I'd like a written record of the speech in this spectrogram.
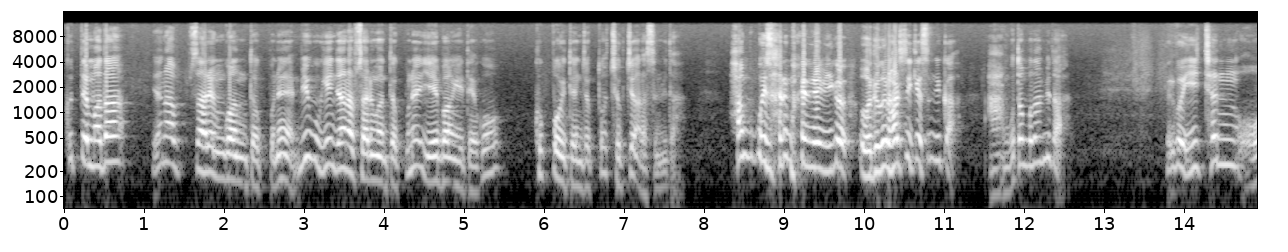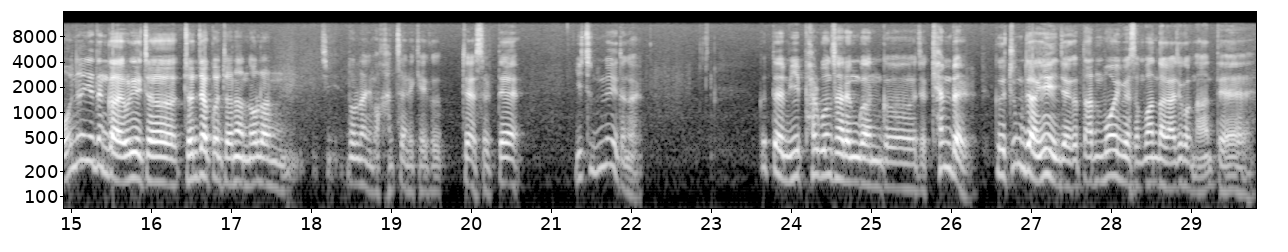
그때마다 연합사령관 덕분에, 미국인 연합사령관 덕분에 예방이 되고 극복이 된 적도 적지 않았습니다. 한국의 사령관이라면 이거 어느 걸 할 수 있겠습니까? 아무것도 못 합니다. 그리고 2005년이든가 우리 저 전자권 전환 논란 논란이 막 한참 이렇게 그 됐을 때 2006년이든가요. 그때 미 팔군 사령관 그저 캠벨 그 중장이 이제 그딴 모임에서 만나가지고 나한테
